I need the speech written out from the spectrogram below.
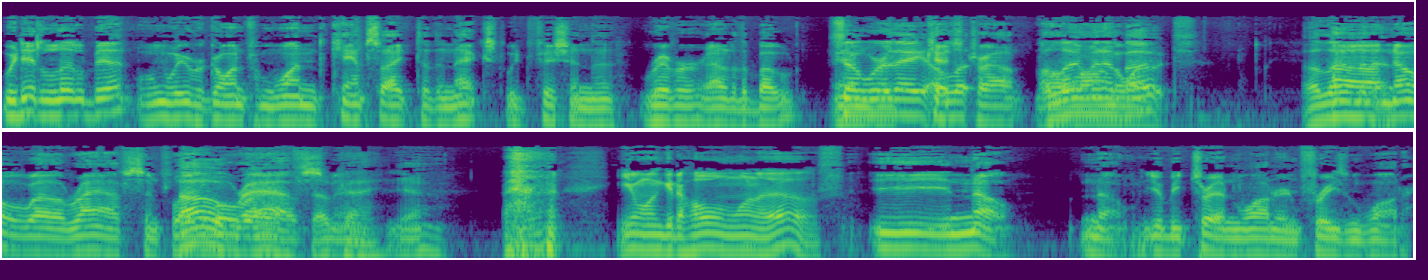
We did a little bit when we were going from one campsite to the next. We'd fish in the river out of the boat. so and were they catch alu- trout all along aluminum the way. boats? Aluminum. Uh, no, uh, rafts, inflatable Oh, rafts, rafts. okay. man. Yeah. You don't want to get a hole in one of those. E- no, no. You'll be treading water and freezing water.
